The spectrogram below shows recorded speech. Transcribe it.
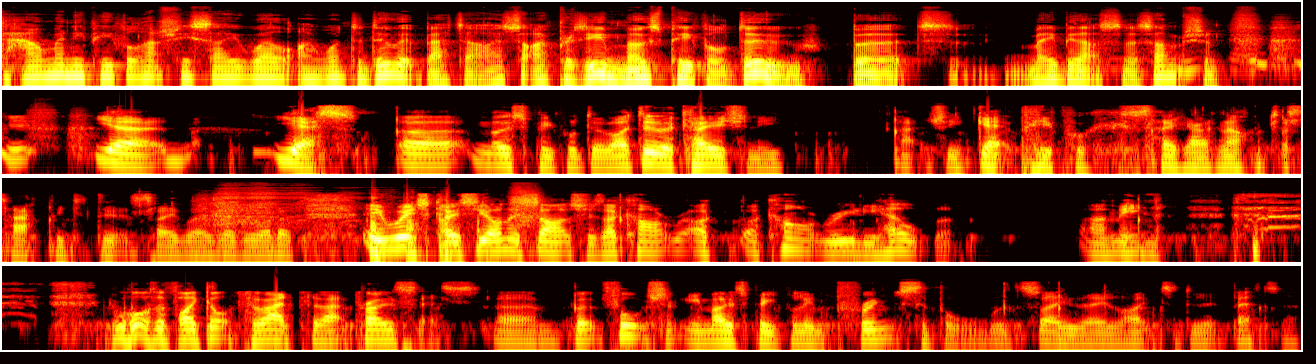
how many people actually say, well, I want to do it better? I, I presume most people do, but maybe that's an assumption. Yeah, yes, uh, most people do. I do occasionally actually get people who say, "Oh no, I'm just happy to do it the same way as everyone else." In which case, the honest answer is, I can't, I, I can't really help them. I mean, what have I got to add to that process? Um, but fortunately, most people, in principle, would say they like to do it better.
